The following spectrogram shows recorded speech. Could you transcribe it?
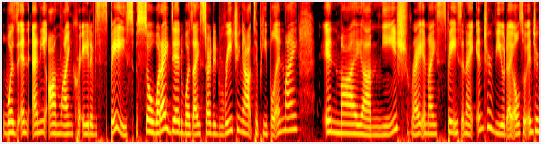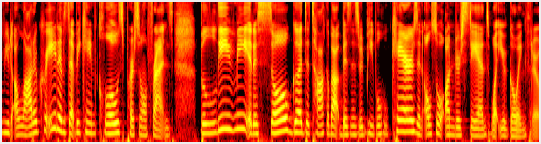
was in any online creative space. So what I did was I started reaching out to people in my in my um, niche, right, in my space, and I interviewed, I also interviewed a lot of creatives that became close personal friends. Believe me, it is so good to talk about business with people who cares and also understands what you're going through.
